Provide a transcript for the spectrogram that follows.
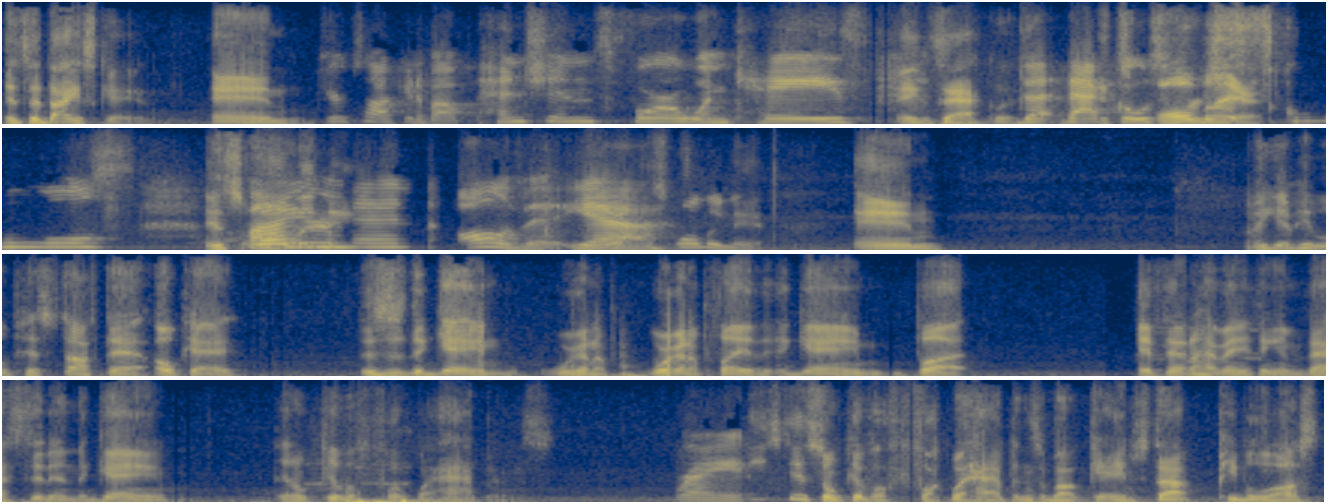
it's a dice game, and You're talking about pensions, 401ks, exactly that that It's goes all for there. schools, it's all firemen, all of it. Yeah. it's all in there. And we get people pissed off that okay, this is the game. We're gonna we're gonna play the game, but if they don't have anything invested in the game, they don't give a fuck what happens. Right. These kids don't give a fuck what happens about GameStop. People lost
